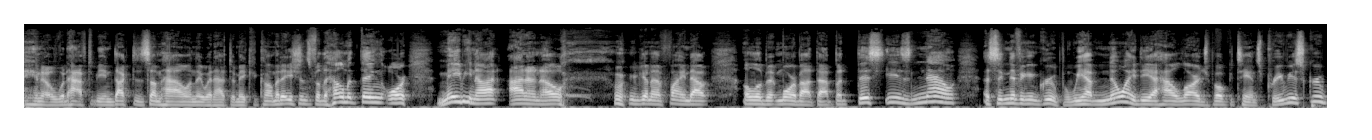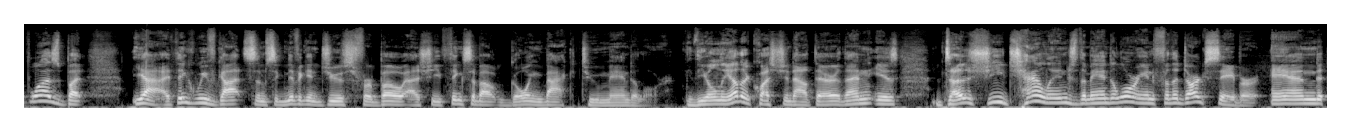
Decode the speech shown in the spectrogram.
you know would have to be inducted somehow and they would have to make accommodations for the helmet thing or maybe not. I don't know. We're going to find out a little bit more about that. But this is now a significant group. And we have no idea how large bo-katan's previous group was but yeah i think we've got some significant juice for bo as she thinks about going back to mandalore the only other question out there then is does she challenge the Mandalorian for the dark saber? And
